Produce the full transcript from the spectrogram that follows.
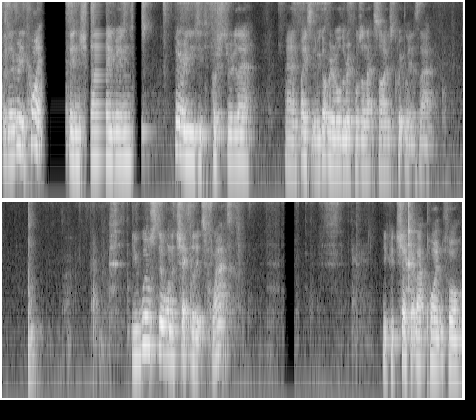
But they're really quite thin shavings, very easy to push through there. And basically we got rid of all the ripples on that side as quickly as that. You will still want to check that it's flat. You could check at that point for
